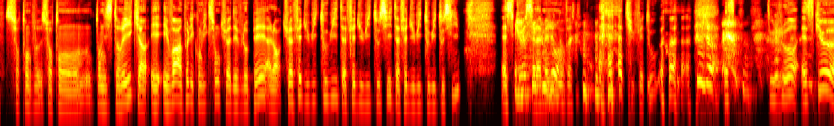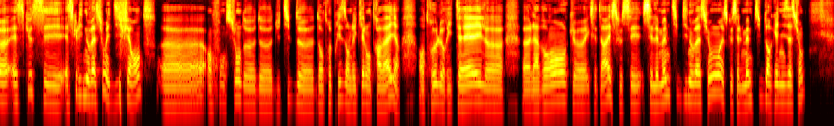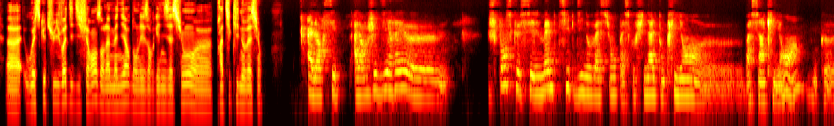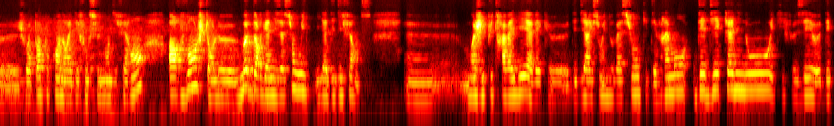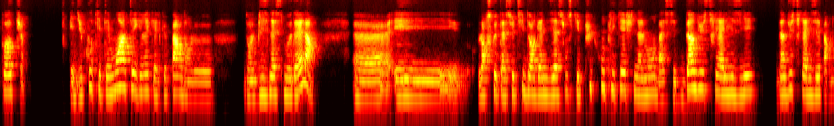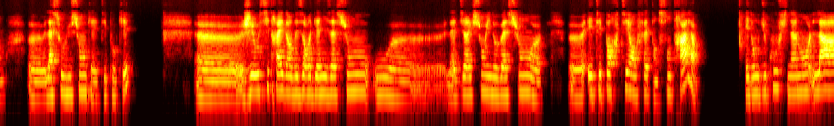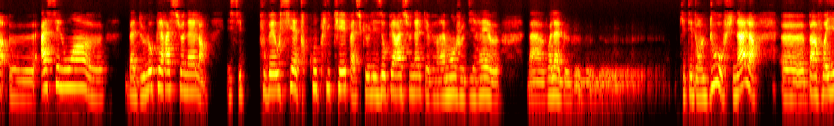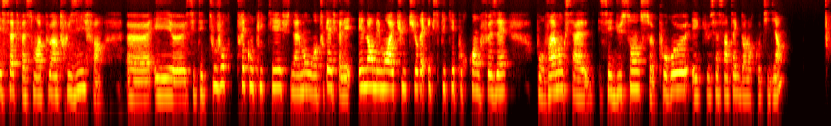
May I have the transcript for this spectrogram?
sur ton, sur ton, ton historique et, et, voir un peu les convictions que tu as développées. Alors, tu as fait du B2B, tu as fait du B2C, tu as fait du B2B2C. Est-ce que c'est la même innovation? Tu fais tout Toujours. toujours. Est-ce que est-ce que c'est est-ce que l'innovation est différente en fonction de, de, du type d'entreprise dans lesquelles on travaille entre le retail, euh, euh la banque, euh, etc. Est-ce que c'est le même type d'innovation? Est-ce que c'est le même type d'organisation? Ou est-ce que tu y vois des différences dans la manière dont les organisations pratiquent l'innovation? Alors, alors je dirais, je pense que c'est le même type d'innovation parce qu'au final, ton client, bah, c'est un client, hein, donc je vois pas pourquoi on aurait des fonctionnements différents. En revanche, dans le mode d'organisation, oui, il y a des différences. Moi, j'ai pu travailler avec des directions innovation qui étaient vraiment dédiées l'INO et qui faisaient des POC et du coup qui étaient moins intégrées quelque part dans le, dans le business model. Euh, et lorsque tu as ce type d'organisation, ce qui est plus compliqué finalement, bah, c'est d'industrialiser, d'industrialiser pardon, euh, la solution qui a été poquée. Euh, j'ai aussi travaillé dans des organisations où la direction innovation était portée en fait en centrale. Et donc du coup finalement là, assez loin bah, de l'opérationnel, et c'est pouvait aussi être compliqué parce que les opérationnels qui avaient vraiment, je dirais, euh, bah, voilà, qui étaient dans le doux au final, euh, bah, voyaient ça de façon un peu intrusive. Euh, et euh, c'était toujours très compliqué finalement, ou en tout cas il fallait énormément acculturer, expliquer pourquoi on faisait, pour vraiment que ça ait du sens pour eux et que ça s'intègre dans leur quotidien.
